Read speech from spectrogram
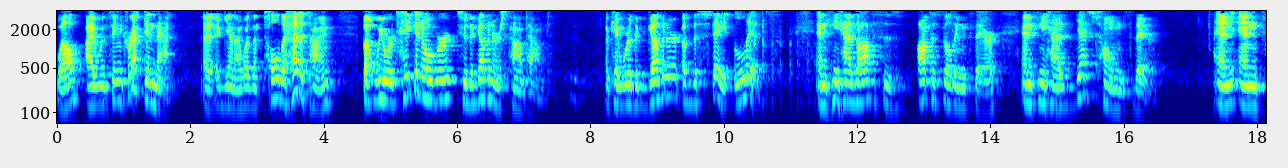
Well, I was incorrect in that. Uh, again, I wasn't told ahead of time, but we were taken over to the governor's compound. Okay, where the governor of the state lives. And he has offices office buildings there, and he has guest homes there. And and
